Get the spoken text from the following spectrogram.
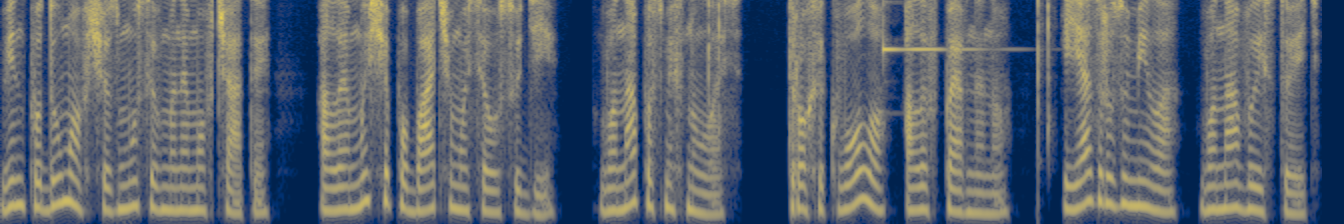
Він подумав, що змусив мене мовчати, але ми ще побачимося у суді. Вона посміхнулась трохи кволо, але впевнено. І я зрозуміла вона вистоїть,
